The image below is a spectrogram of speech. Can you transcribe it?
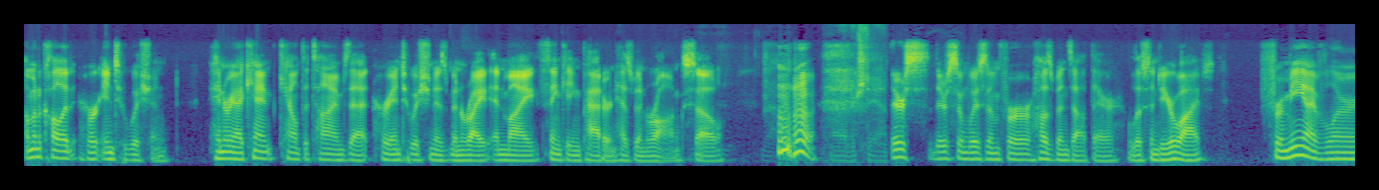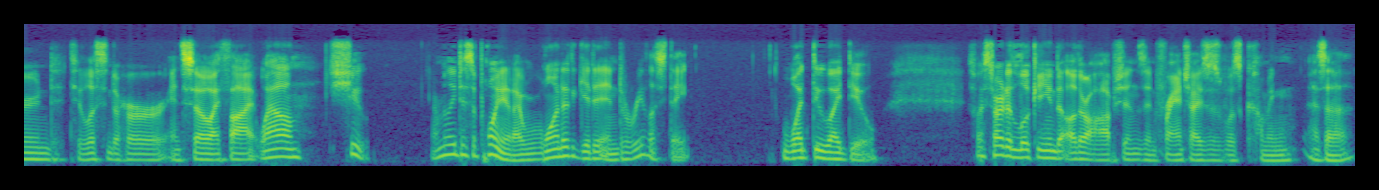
i'm to call it her intuition henry i can't count the times that her intuition has been right and my thinking pattern has been wrong so i understand there's there's some wisdom for husbands out there listen to your wives for me i've learned to listen to her and so i thought well shoot i'm really disappointed i wanted to get it into real estate what do I do? So I started looking into other options, and franchises was coming as a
